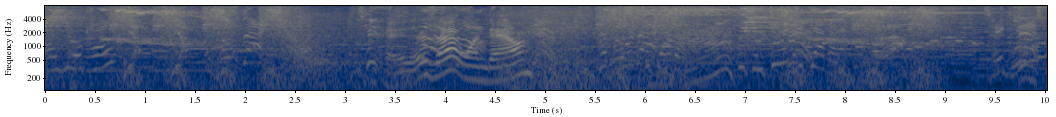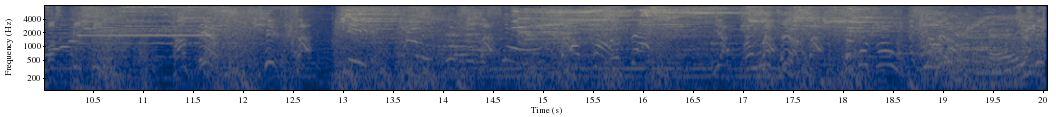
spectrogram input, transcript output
Are you okay? Okay, there's that one down. Let's work together. We can do it together. Take this. Must be healed. How's this? I'll try. I'm with you. It's okay. Okay.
